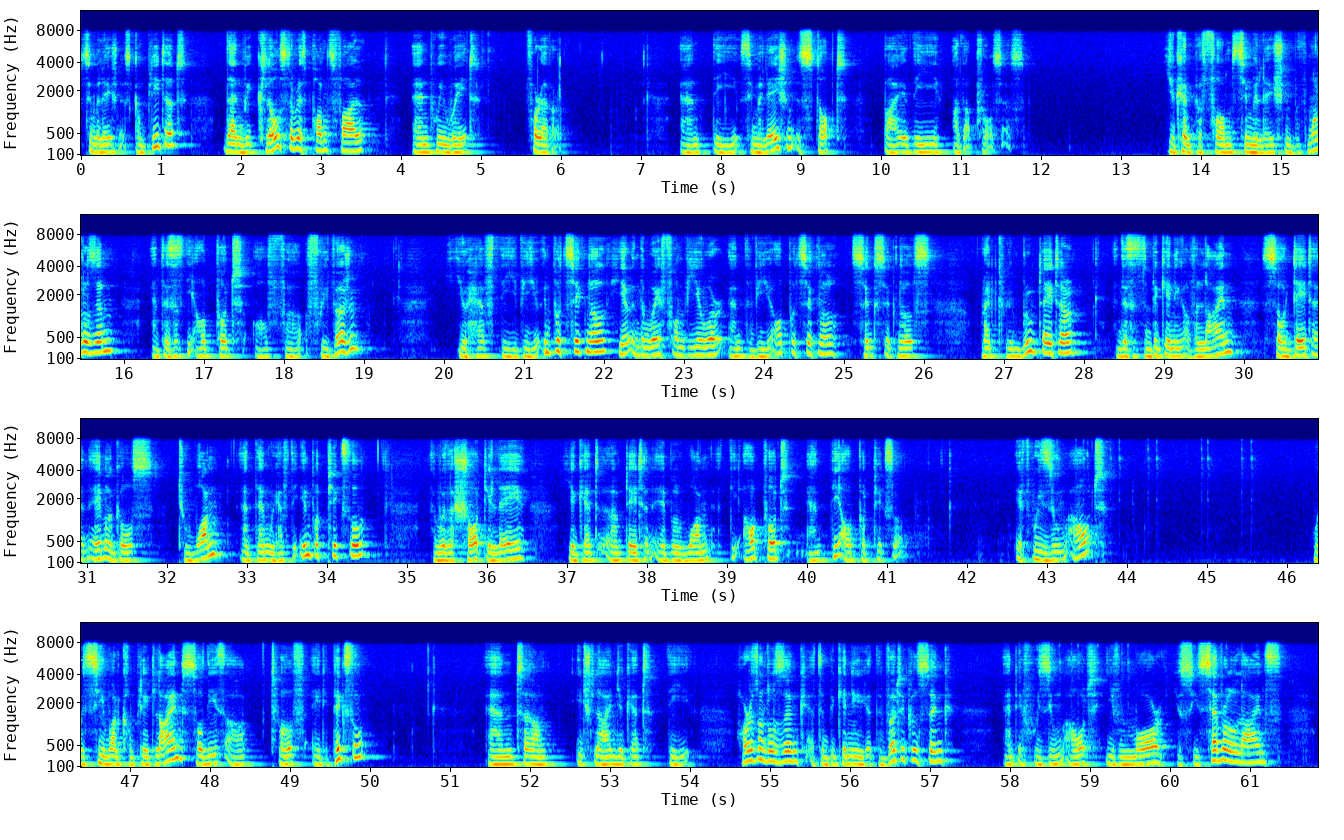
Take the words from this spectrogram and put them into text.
simulation is completed. Then we close the response file and we wait forever. And the simulation is stopped by the other process. You can perform simulation with ModelSim, and this is the output of a free version. You have the video input signal here in the waveform viewer and the video output signal, sync signals, red, green, blue data. And this is the beginning of a line. So data enable goes to 1 and then we have the input pixel. And with a short delay, you get uh, data enable 1 at the output and the output pixel. If we zoom out, we see one complete line. So these are 1280 pixel. And um, each line you get the horizontal sync. At the beginning you get the vertical sync. And if we zoom out even more, you see several lines.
